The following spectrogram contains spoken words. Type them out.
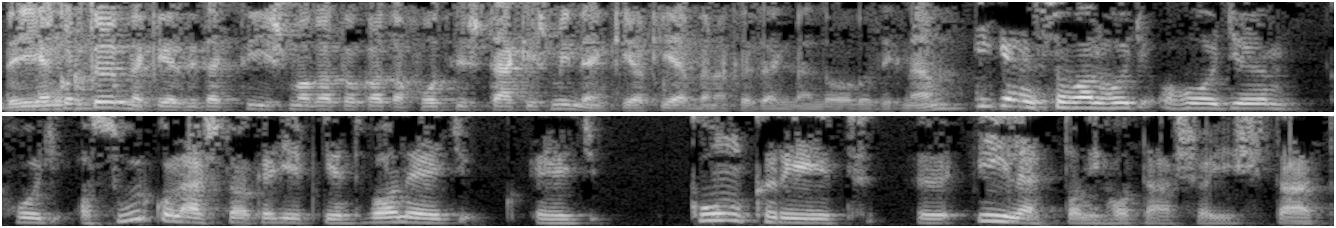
De ilyenkor többnek érzitek ti is magatokat, a focisták is, mindenki, aki ebben a közegben dolgozik, nem? Igen, szóval, hogy, hogy, hogy a szurkolásnak egyébként van egy, egy konkrét élettani hatása is. Tehát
